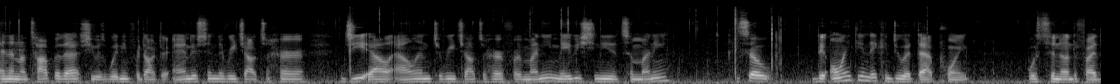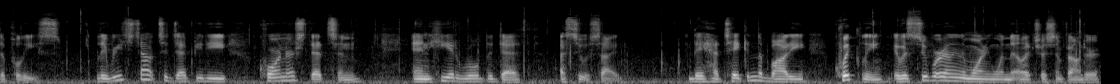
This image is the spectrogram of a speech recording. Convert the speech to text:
And then on top of that, she was waiting for Dr. Anderson to reach out to her, GL Allen to reach out to her for money. Maybe she needed some money. So the only thing they can do at that point was to notify the police. They reached out to Deputy Coroner Stetson, and he had ruled the death a suicide. They had taken the body quickly. It was super early in the morning when the electrician found her.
